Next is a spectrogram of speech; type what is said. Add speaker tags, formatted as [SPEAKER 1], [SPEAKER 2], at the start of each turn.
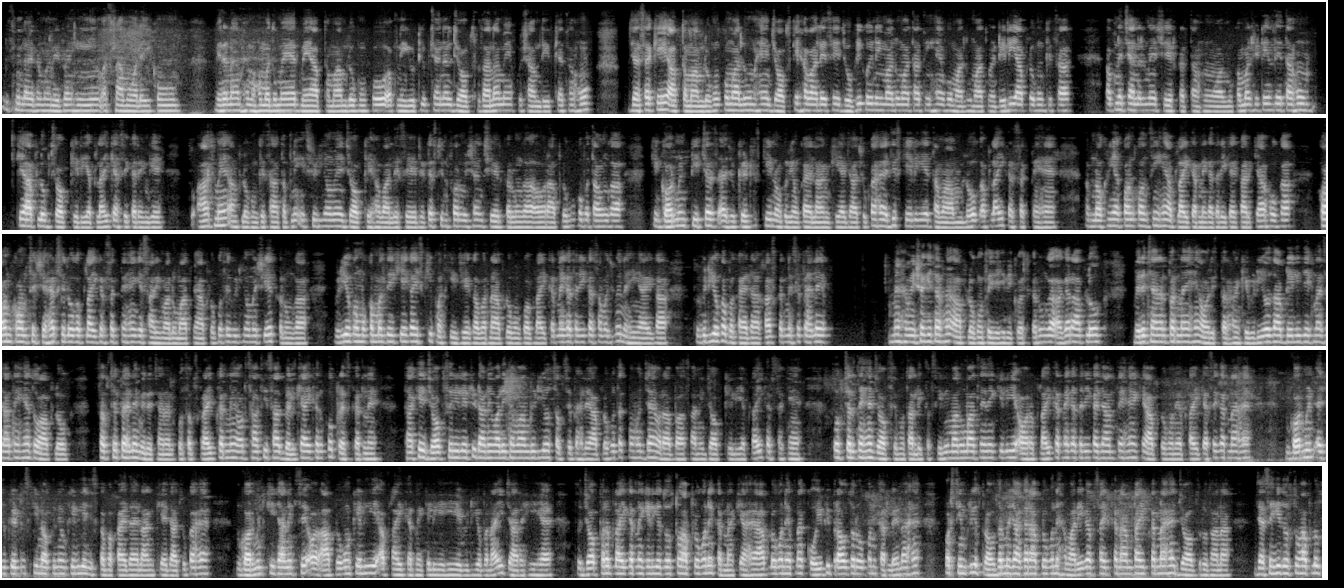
[SPEAKER 1] बिसमीम अल्लाम मेरा नाम है मोहम्मद उमैर। मैं आप तमाम लोगों को अपने यूट्यूब चैनल जॉब्स रोज़ाना में खुश आमदीद कहता हूँ। जैसा कि आप तमाम लोगों को मालूम है, जॉब्स के हवाले से जो भी कोई नई मालूम आती हैं, वो मालूम मैं डेली आप लोगों के साथ अपने चैनल में शेयर करता हूँ और मुकम्मल डिटेल देता हूँ कि आप लोग जॉब के लिए अप्लाई कैसे करेंगे। तो आज मैं आप लोगों के साथ अपने इस वीडियो में जॉब के हवाले से लेटेस्ट इन्फॉर्मेशन शेयर करूँगा और आप लोगों को बताऊँगा कि गवर्नमेंट टीचर्स, एजुकेटर्स की नौकरियों का ऐलान किया जा चुका है, जिसके लिए तमाम लोग अप्लाई कर सकते हैं। अब नौकरियाँ कौन कौन सी हैं, अप्लाई करने का तरीक़ाकार क्या होगा? कौन कौन से शहर से लोग अप्लाई कर सकते हैं? ये सारी मालूम मैं आप लोगों से वीडियो में शेयर करूँगा। वीडियो को मुकम्मल देखिएगा, इसकी मत कीजिएगा, वरना आप लोगों को अप्लाई करने का तरीका समझ में नहीं आएगा। तो वीडियो का बाकायदा आगाज़ करने से पहले, मैं हमेशा की तरह आप लोगों से यही रिक्वेस्ट करूँगा, अगर आप लोग मेरे चैनल पर नए हैं और इस तरह के वीडियोज़ आप डेली देखना चाहते हैं तो आप लोग सबसे पहले मेरे चैनल को सब्सक्राइब कर लें और साथ ही साथ बेल के आइकन को प्रेस कर लें, ताकि जॉब से रिलेटेड आने वाली तमाम वीडियो सबसे पहले आप लोगों तक पहुँच जाएँ और आप आसानी जॉब के लिए अप्लाई कर सकें। तो अब चलते हैं जॉब से मुतलिक तफसीली मालूम लेने के लिए और अप्लाई करने का तरीका जानते हैं कि आप लोगों ने अप्लाई कैसे करना है। गवर्नमेंट एजुकेटर्स की नौकरियों के लिए जिसका बाकायदा ऐलान किया जा चुका है गवर्नमेंट की जानब से और आप लोगों के लिए अप्लाई करने के लिए ही ये वीडियो बनाई जा रही है। तो जॉब पर अप्लाई करने के लिए दोस्तों आप लोगों ने करना क्या है? आप लोगों ने अपना कोई भी ब्राउज़र ओपन कर लेना है और सिंपली उस ब्राउज़र में जाकर आप लोगों ने हमारी वेबसाइट का नाम टाइप करना है जॉब रोज़ाना। जैसे ही दोस्तों आप लोग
